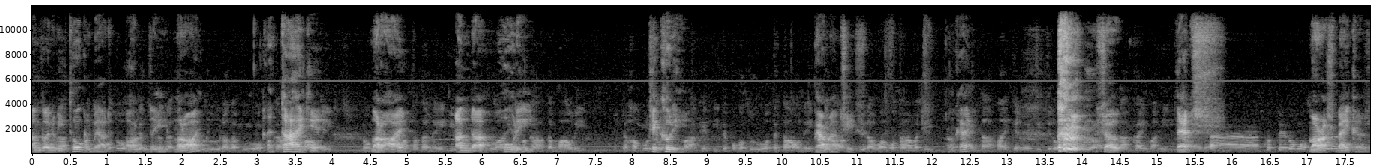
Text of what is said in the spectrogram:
I'm going to be talking about on the marae, at Tahike marae under Hori Te Paramount Chief. Okay? So, that's Morris Baker's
